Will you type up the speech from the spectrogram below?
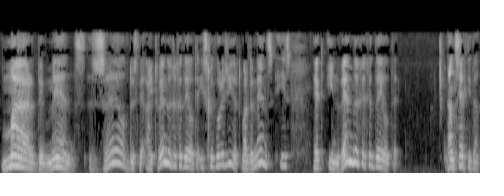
maar de mens zelf, dus de uitwendige gedeelte, is gecorrigeerd, maar de mens is het inwendige gedeelte. Dan zegt hij dan,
